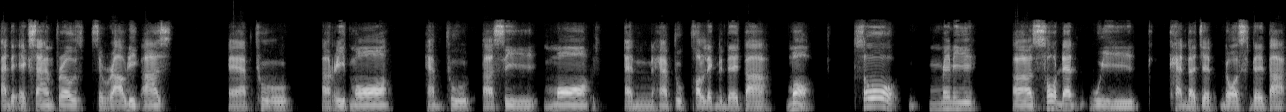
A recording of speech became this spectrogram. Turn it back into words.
at the examples surrounding us, have to uh, read more, have to uh, see more, and have to collect the data more. So many, uh, so that we can digest those data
